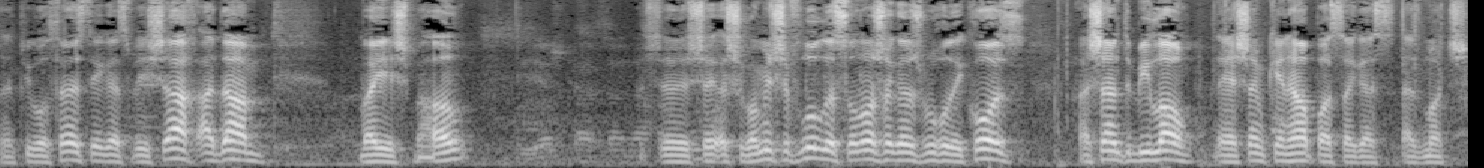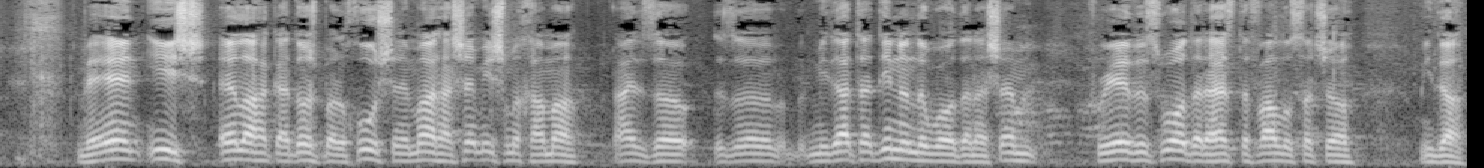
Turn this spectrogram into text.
And people are thirsty, I guess. וישח אדם וישבל, ש- ש- שגורמים שפלו לשונאו של הקדוש ברוך הוא. They cause Hashem to be low. Hashem can help us, I guess, as much. Ve'en ish ela hakadosh baruch hu shenemar Hashem ish mechama. Right, there's a there's a midat adin in the world, and Hashem created this world that has to follow such a midah.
